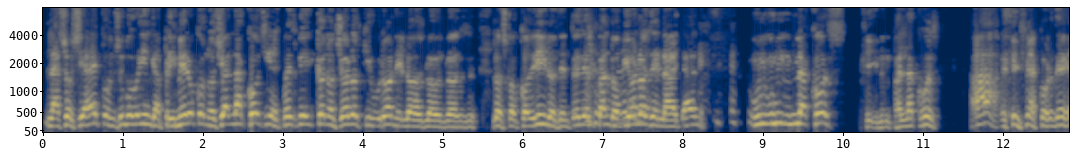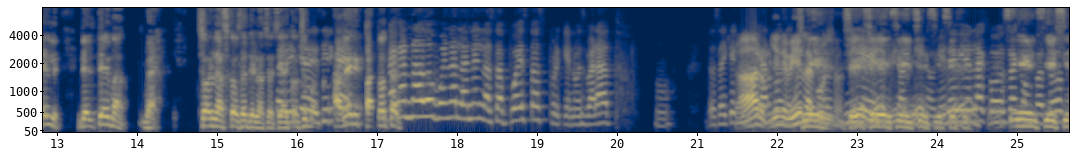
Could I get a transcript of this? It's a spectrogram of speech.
la sociedad de consumo gringa. Primero conoció al Lacoste y después conoció a los tiburones, los, los, los, los cocodrilos. Entonces cuando vio los de la un, un Lacoste, ¿cuál Lacoste? Ah, me acordé del, del tema. Bueno, son las cosas de la sociedad de consumo. A ver, patota. Ha ganado buena lana en las apuestas porque no es barato. Entonces hay que Claro, viene bien la cosa. Sí, sí, sí, Viene bien la cosa sí, con sí,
